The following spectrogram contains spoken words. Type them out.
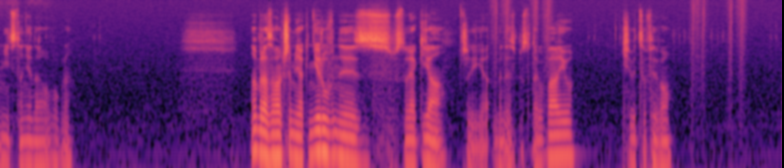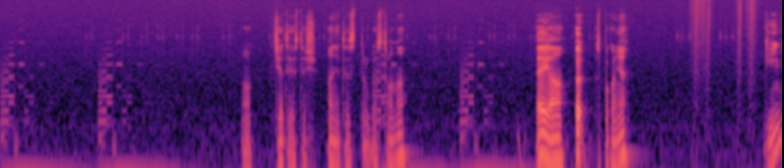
Nic to nie dało w ogóle. Dobra, zawalczymy jak nierówny, z, po prostu jak ja. Czyli ja będę po prostu tak walił i się wycofywał. O, gdzie ty jesteś? A nie, to jest druga strona. Ej, ja! E, spokojnie. Giń.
